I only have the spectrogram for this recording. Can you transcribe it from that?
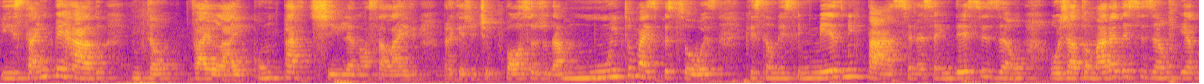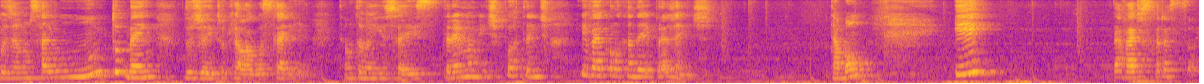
e está emperrado, então vai lá e compartilha a nossa live para que a gente possa ajudar muito mais pessoas que estão nesse mesmo impasse, nessa indecisão, ou já tomaram a decisão e a coisa não saiu muito bem do jeito que ela gostaria. Então também isso é extremamente importante e vai colocando aí pra gente tá bom? E dá vários corações,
